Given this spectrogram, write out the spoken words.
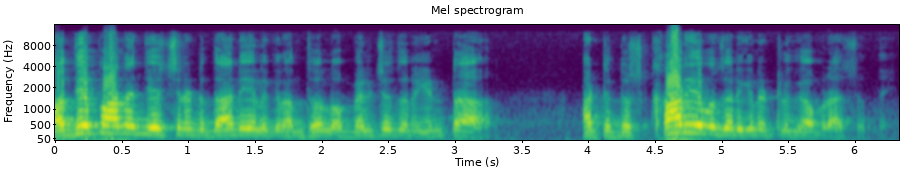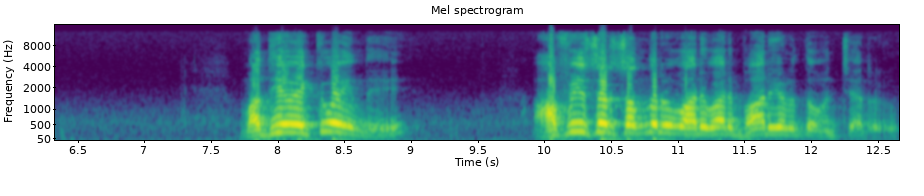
మద్యపానం చేసినట్టు దానియల గ్రంథంలో బెల్చదరు ఇంట అట్టి దుష్కార్యము జరిగినట్లుగా వ్రాసింది మద్యం ఎక్కువైంది. ఆఫీసర్స్ అందరూ వారి వారి భార్యలతో వచ్చారు.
